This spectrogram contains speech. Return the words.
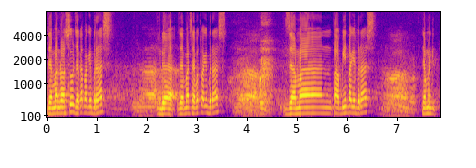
Zaman Rasul zakat pakai beras? Enggak. Zaman sahabat pakai beras? Zaman tabiin pakai beras? Zaman kit-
